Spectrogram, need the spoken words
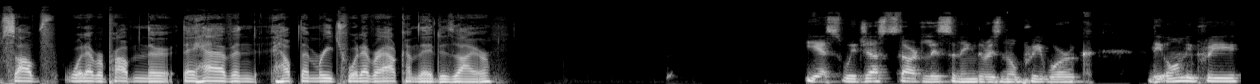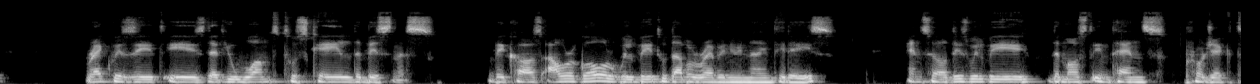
solve whatever problem they they have and help them reach whatever outcome they desire? Yes, we just start listening. There is no pre work. The only pre requisite is that you want to scale the business because our goal will be to double revenue in 90 days. And so this will be the most intense project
